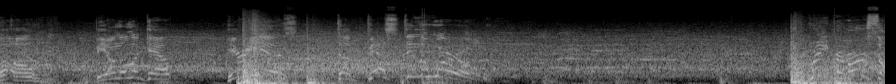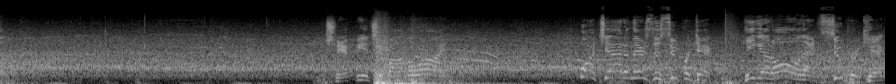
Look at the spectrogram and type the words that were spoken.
Uh-oh. Be on the lookout. Here he is, the best in the world. Great reversal. Championship on the line. Watch out, and there's the super kick. He got all of that super kick.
